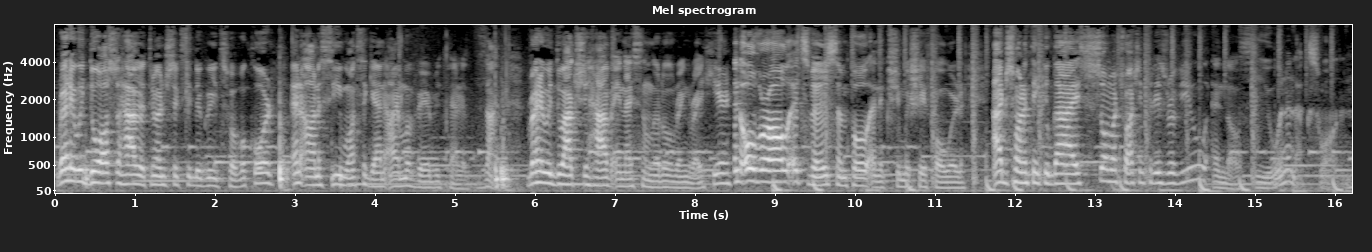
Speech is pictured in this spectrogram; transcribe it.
Right here, we do also have the 360 degree swivel cord. And honestly, once again, I'm a very big fan design. Right we do actually have a nice and little ring right here. And overall, it's very simple and extremely straightforward. I just want to thank you guys so much for watching today's review and I'll see you in the next one.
